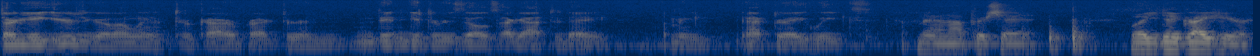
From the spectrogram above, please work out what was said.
38 years ago. I went to a chiropractor and didn't get the results I got today. I mean, after eight weeks. Man, I appreciate it. Well, you did great here,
